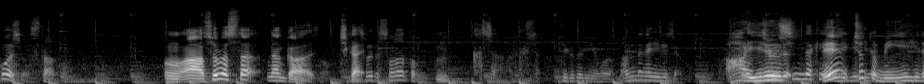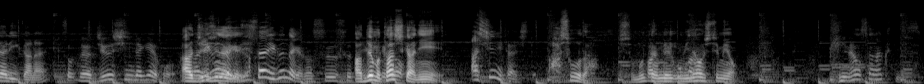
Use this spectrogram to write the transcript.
こうでしょスタート。うんああそれはスタなんか近い。それでその後、うん。カシャカシャっていく時にほら真ん中にいるじゃん。ああいる重心だけえ？右ちょっと右左行かない？そうだから重心だけはこう。あ重心だけ。実際行くんだけどスースーあでも確かに。に足に対して。あそうだ。ちょっともう一回見直してみよ見直さなくていいです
